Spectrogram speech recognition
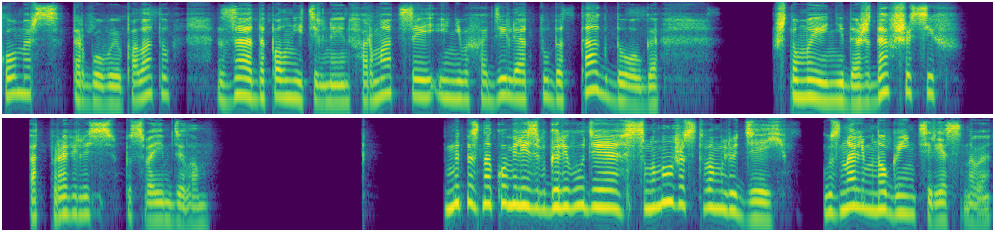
Commerce, торговую палату, за дополнительной информацией и не выходили оттуда так долго, что мы, не дождавшись их, отправились по своим делам. Мы познакомились в Голливуде с множеством людей, узнали много интересного,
